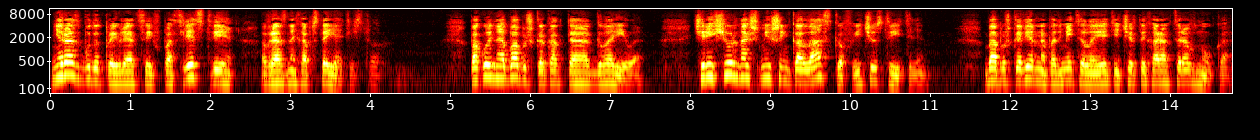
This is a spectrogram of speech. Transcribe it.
не раз будут проявляться и впоследствии в разных обстоятельствах. Покойная бабушка как-то говорила, «Чересчур наш Мишенька ласков и чувствителен». Бабушка верно подметила эти черты характера внука.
